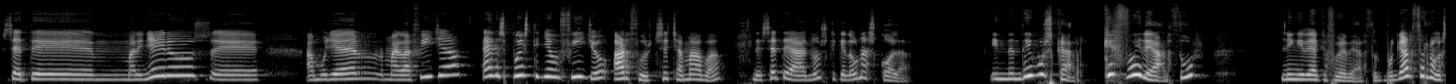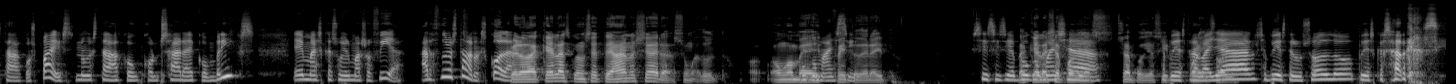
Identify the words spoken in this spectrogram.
Sete mariñeiros, eh, a muller mala filla, e despois tiña un fillo, Arthur se chamaba, de sete anos, que quedou na escola. Intentei buscar que foi de Arthur nin idea que foi de Arthur, porque Arthur non estaba cos pais, non estaba con, con Sara e con Briggs, e máis que a súa irmá Sofía. Arthur estaba na escola. Pero daquelas con sete anos xa eras un adulto, un home máis, feito sí. dereito. Sí, sí, sí, a pouco máis xa, xa, podías, xa podías ir. Xa podías traballar, xa podías ter un soldo, podías casar casi.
